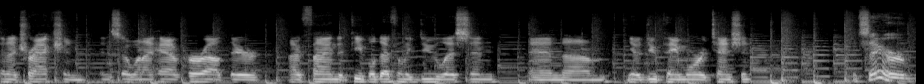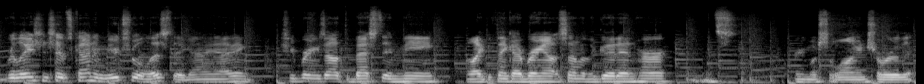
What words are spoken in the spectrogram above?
an attraction. And so when I have her out there, I find that people definitely do listen and, um, you know, do pay more attention. I'd say our relationship's kind of mutualistic. I mean, I think she brings out the best in me I like to think I bring out some of the good in her. That's pretty much the long and short of it.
